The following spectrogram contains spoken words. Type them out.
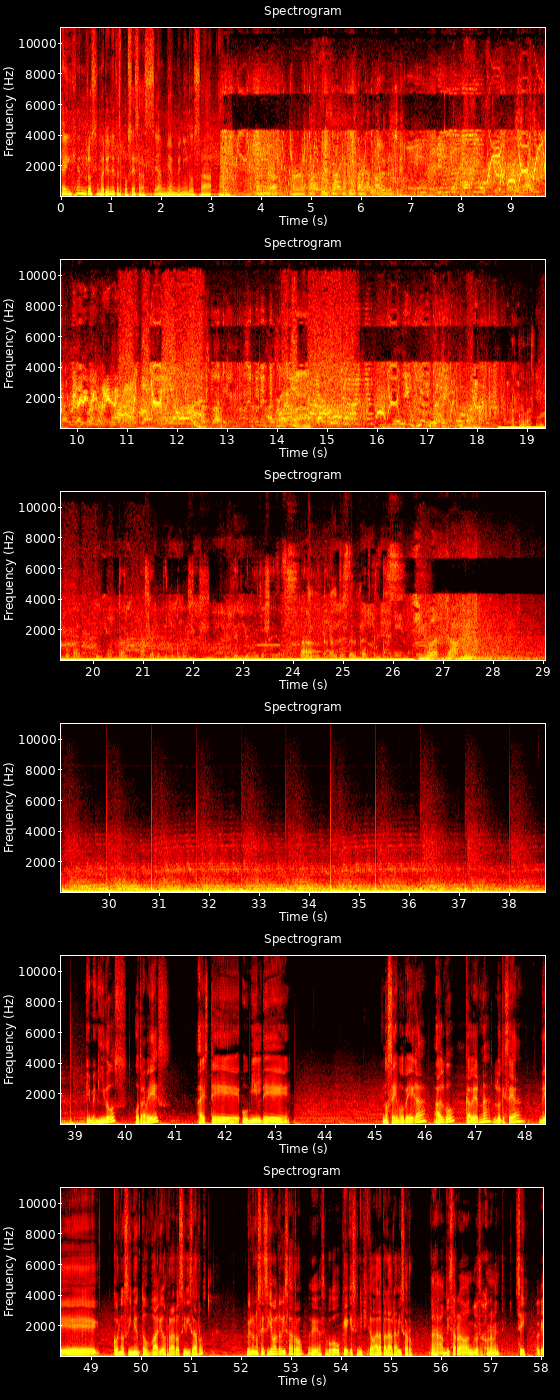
Engendros y marionetas posesas, sean bienvenidos a... este programa. Acabas de invocar un portal hacia lo que no conoces. Bienvenido seas a Habitantes del Vortex. Bienvenidos otra vez a este humilde, no sé, bodega, algo, caverna, lo que sea, de conocimientos varios, raros y bizarros. Pero no sé si llamarlo bizarro. eh, hace poco busqué qué significaba la palabra bizarro. Ajá, bizarro anglosajonamente. Sí, Ok.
